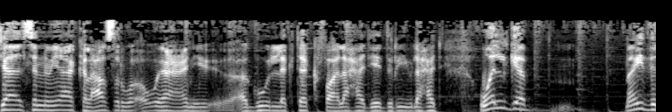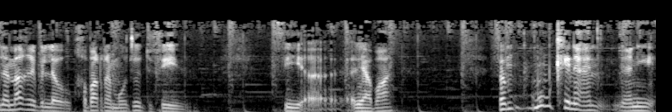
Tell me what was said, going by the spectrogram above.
جالس إنه ياكل عصر ويعني أقول لك تكفى لا حد يدري ولا حد والقى ما يذن المغرب إلا وخبرنا موجود في في آه، اليابان. فممكن يعني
